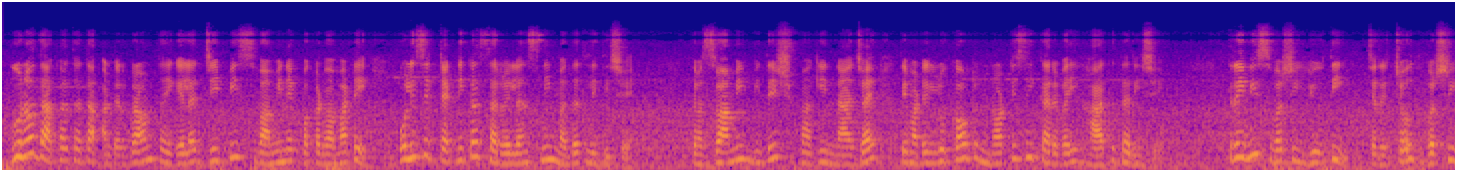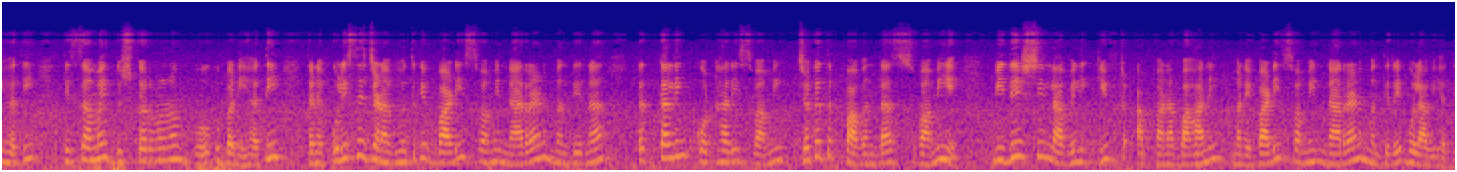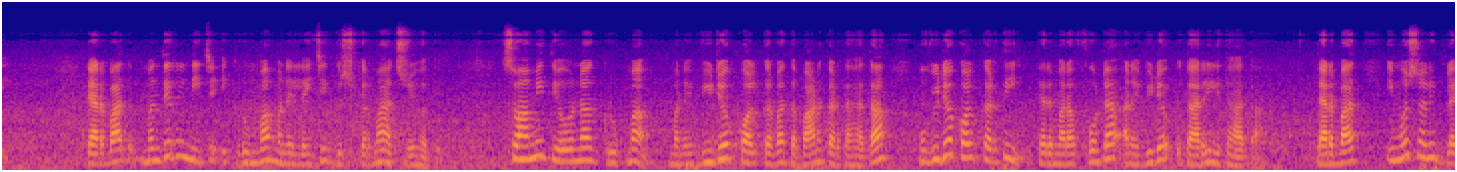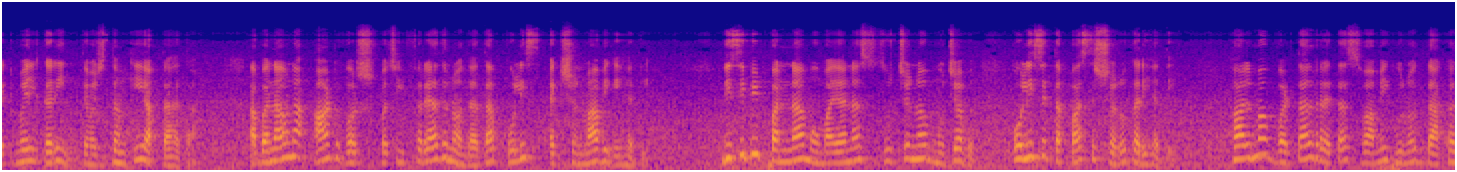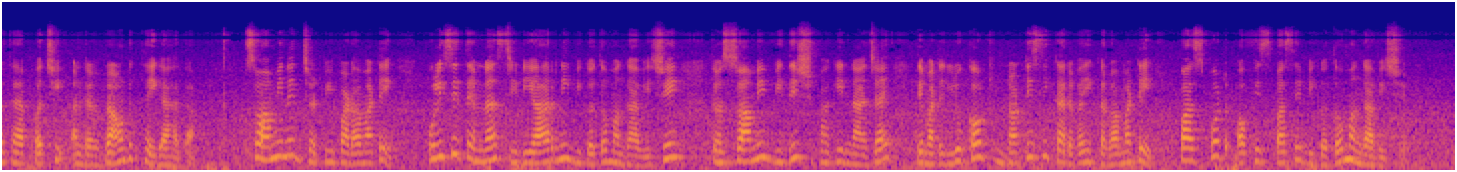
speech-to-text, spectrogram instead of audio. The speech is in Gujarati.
ગુનો દાખલ થતાં અંડરગ્રાઉન્ડ થઈ ગયેલા જેપી સ્વામીને પકડવા માટે પોલીસે ટેકનિકલ સર્વેલન્સની મદદ લીધી છે. તેમાં સ્વામી વિદેશ ભાગી ના જાય તે માટે લુકઆઉટ નોટિસની કાર્યવાહી હાથ ધરી છે. ત્રેવીસ વર્ષીય યુવતી જ્યારે ચૌદ વર્ષની હતી તે સમય દુષ્કર્મનો ભોગ બની હતી. તેણે પોલીસને જણાવ્યું હતું કે વાડી સ્વામી નારાયણ મંદિરના તત્કાલીન કોઠારી સ્વામી જગત પાવનદાસ સ્વામીએ વિદેશથી લાવેલી ગિફ્ટ આપવાના બહાને મને વાડી સ્વામી નારાયણ મંદિરે બોલાવી હતી. ત્યારબાદ મંદિરની નીચે એક રૂમમાં મને લઈ જઈ દુષ્કર્મ આચર્યું હતું. સ્વામી તેઓના ગ્રુપમાં મને વીડિયો કોલ કરવા દબાણ કરતા હતા. હું વીડિયો કોલ કરતી ત્યારે મારા ફોટા અને વીડિયો ઉતારી લીધા હતા. ત્યારબાદ ઇમોશનલી બ્લેકમેઇલ કરી તેમજ ધમકી આપતા હતા. આ બનાવના આઠ વર્ષ પછી ફરિયાદ નોંધાતા પોલીસ એક્શનમાં આવી ગઈ હતી. ડીસીપી પન્ના મોમાયાના સૂચનો મુજબ પોલીસે તપાસ શરૂ કરી હતી. હાલમાં વડતાલ રહેતા સ્વામી ગુનો દાખલ થયા પછી અંડરગ્રાઉન્ડ થઈ ગયા હતા. સ્વામીને ઝડપી પાડવા માટે પોલીસે તેમના સીડીઆરની વિગતો મંગાવી છે. તેમજ સ્વામી વિદેશ ભાગી ના જાય તે માટે લુકઆઉટ નોટિસની કાર્યવાહી કરવા માટે પાસપોર્ટ ઓફિસ પાસે વિગતો મંગાવી છે.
